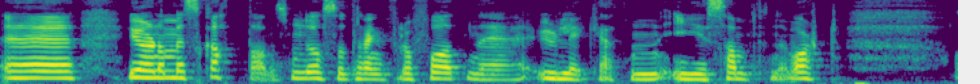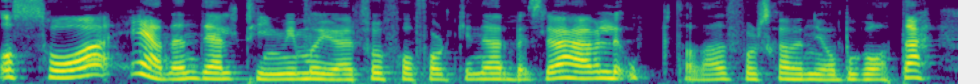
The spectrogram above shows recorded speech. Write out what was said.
gjøre noe med skattene som du også trenger for å få ned ulikheten i samfunnet vårt. Og så er det en del ting vi må gjøre for å få folk inn i arbeidslivet. Jeg er veldig opptatt av at folk skal ha en jobb å gå til.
